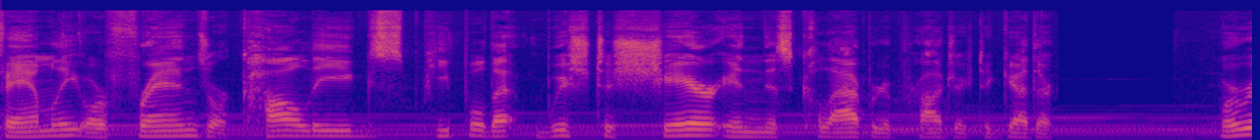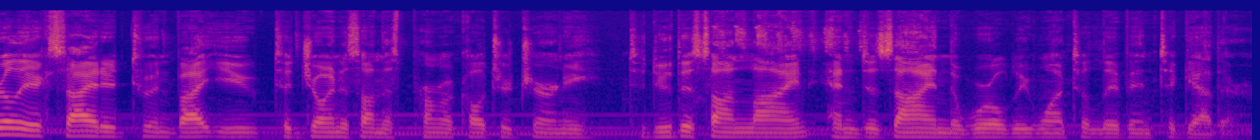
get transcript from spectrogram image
family or friends or colleagues, people that wish to share in this collaborative project together. We're really excited to invite you to join us on this permaculture journey, to do this online and design the world we want to live in together.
